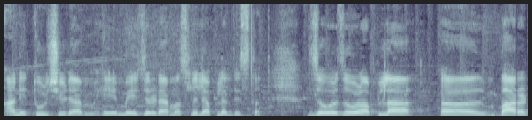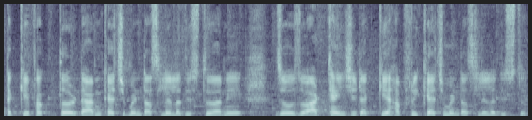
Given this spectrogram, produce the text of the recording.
आणि तुळशी डॅम हे मेजर डॅम असलेले आपल्याला दिसतात. जवळजवळ आपला बारा टक्के फक्त डॅम कॅचमेंट असलेला दिसतोय आणि जवळजवळ अठ्ठ्याऐंशी टक्के हा फ्री कॅचमेंट असलेला दिसतोय.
